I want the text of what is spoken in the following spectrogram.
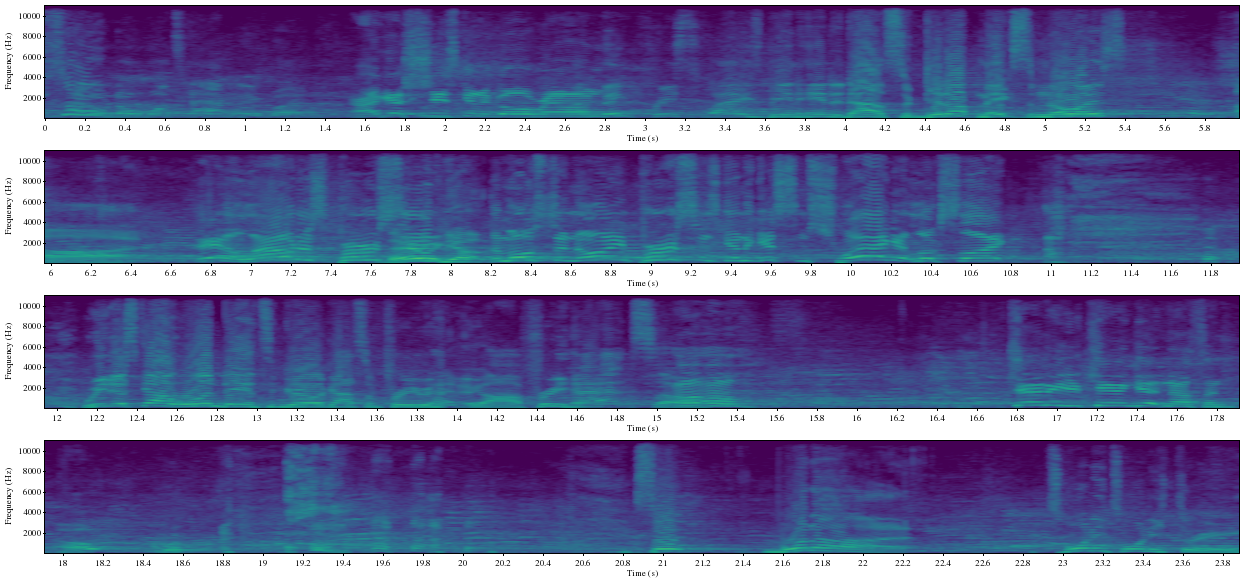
So I don't know what's happening, but. I guess she's gonna go I around. think free swag is being handed out, so get up, make some noise. Uh, Hey, the loudest person, There we go. the most annoying person is gonna get some swag. It looks like. we just got one dancing girl, got some free uh, free hats. So. Uh oh. Kenny, you can't get nothing. Oh. we're- so what? Uh, 2023.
